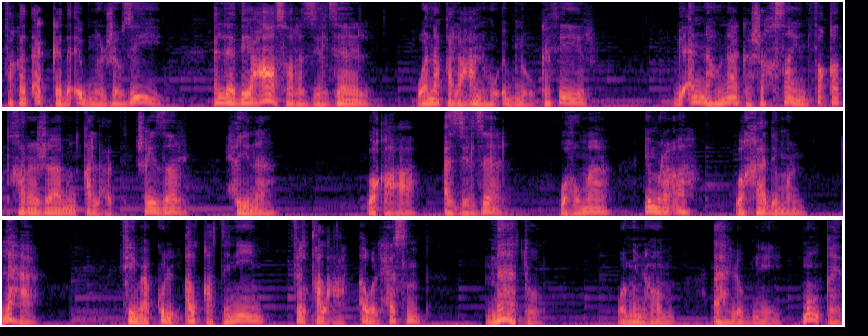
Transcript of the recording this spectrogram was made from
فقد أكد ابن الجوزي الذي عاصر الزلزال ونقل عنه ابن كثير بأن هناك شخصين فقط خرجا من قلعة شيزر حين وقع الزلزال وهما امرأة وخادم لها. فيما كل القاطنين في القلعة أو الحصن ماتوا. ومنهم أهل ابن منقذ.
